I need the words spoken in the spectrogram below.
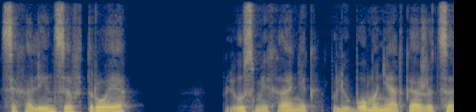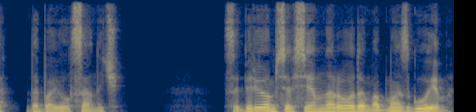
«Сахалинцев трое, Плюс механик по-любому не откажется», — добавил Саныч. «Соберемся всем народом, обмозгуем.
